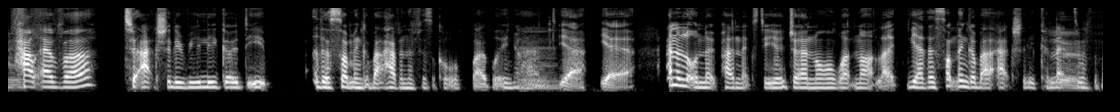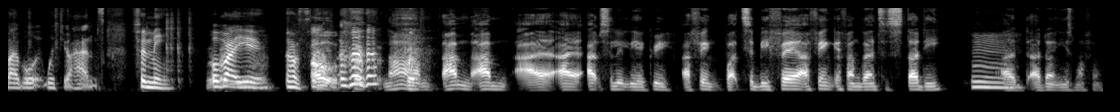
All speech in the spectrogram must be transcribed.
Mm. However, to actually really go deep, there's something about having the physical Bible in your hand. Mm. Yeah, yeah, yeah. And a little notepad next to your journal, whatnot. Like, yeah, there's something about actually connecting Yeah. with the Bible with your hands. For me. What, What about you? Oh, Oh, sorry. for- No, I'm, I'm, I'm, I, I absolutely agree. I think, but to be fair, I think if I'm going to study, Mm. I, I don't use my phone.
